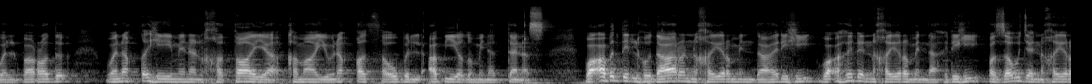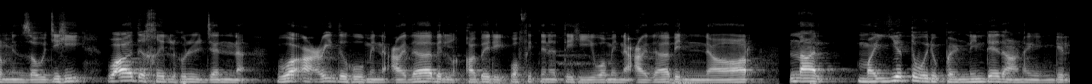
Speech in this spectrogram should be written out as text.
والبرد ونقه من الخطايا كما ينقى الثوب الأبيض من الدنس വഅബ്ദിൽ അബ്ദിൽ ഹുദാറൻ ഖൈറമിൻ ദാരിഹി വ അഹ്ലൻ ഖൈറമിൻ അഹ്ലിഹി വസൗജൻ സൗജൻ ഖൈറമിൻ സൗജിഹി വാദ്ഖിൽഹുൽ ജന്ന വ മിൻ അദാബിൽ ഖബരി വഫിത്നതിഹി വമിൻ അദാബിൻ നാർ. എന്നാൽ മയ്യത്ത് ഒരു പെണ്ണിന്റേതാണ് എങ്കിൽ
